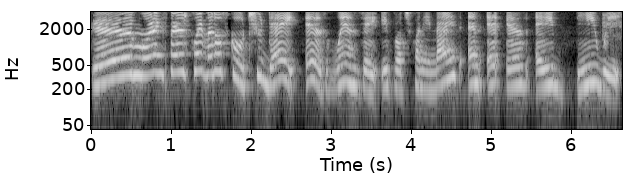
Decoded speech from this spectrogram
Good morning, Sparrows Point Middle School. Today is Wednesday, April 29th, and it is a B week.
